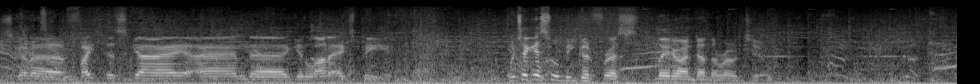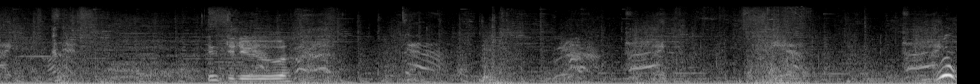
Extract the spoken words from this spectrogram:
Just gonna fight this guy and uh, get a lot of XP. Which I guess will be good for us later on down the road, too. Do do do. Woo!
